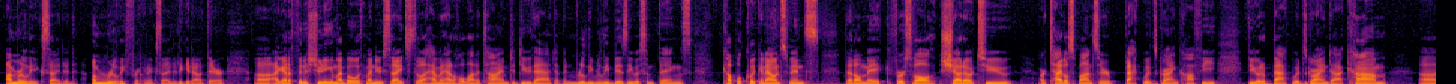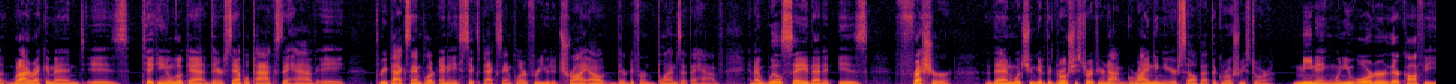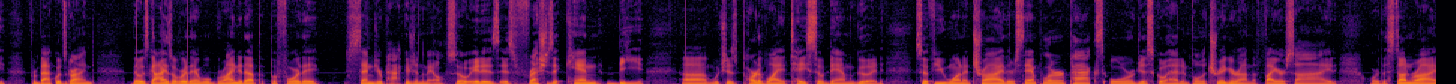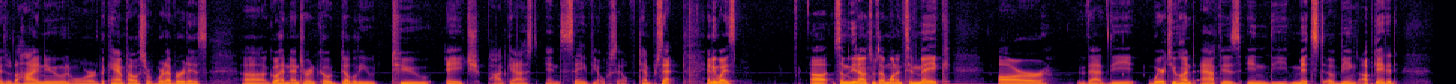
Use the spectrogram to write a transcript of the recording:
I'm really excited. I'm really freaking excited to get out there. Uh, I got to finish tuning in my bow with my new sight. Still, I haven't had a whole lot of time to do that. I've been really, really busy with some things. Couple quick announcements that I'll make. First of all, shout out to our title sponsor, Backwoods Grind Coffee. If you go to backwoodsgrind.com, uh, what I recommend is taking a look at their sample packs. They have a three pack sampler and a six pack sampler for you to try out their different blends that they have. And I will say that it is fresher than what you can get at the grocery store if you're not grinding it yourself at the grocery store. Meaning, when you order their coffee from Backwoods Grind, those guys over there will grind it up before they send your package in the mail. So it is as fresh as it can be, uh, which is part of why it tastes so damn good. So if you want to try their sampler packs or just go ahead and pull the trigger on the fireside or the sunrise or the high noon or the camp house or whatever it is, uh, go ahead and enter in code W2H podcast and save yourself 10%. Anyways, uh, some of the announcements I wanted to make are that the Where to Hunt app is in the midst of being updated.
